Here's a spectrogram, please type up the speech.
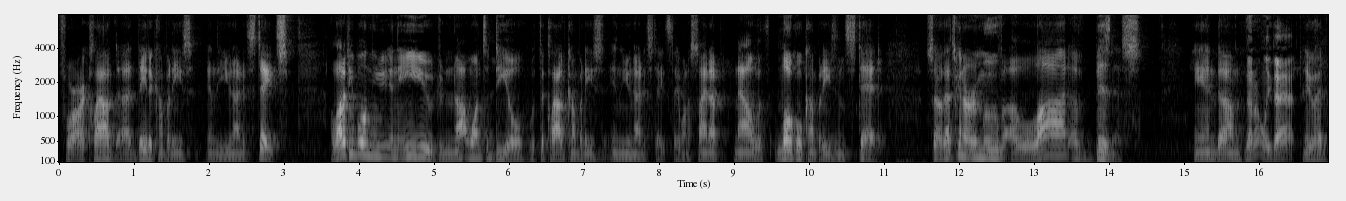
for our cloud uh, data companies in the United States. A lot of people in the, in the EU do not want to deal with the cloud companies in the United States. They want to sign up now with local companies instead. So that's going to remove a lot of business. And um, Not only that, yeah, go ahead.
